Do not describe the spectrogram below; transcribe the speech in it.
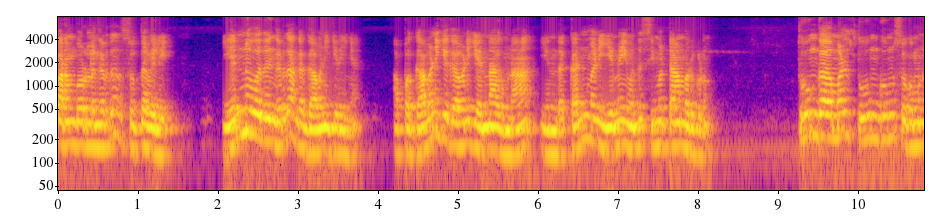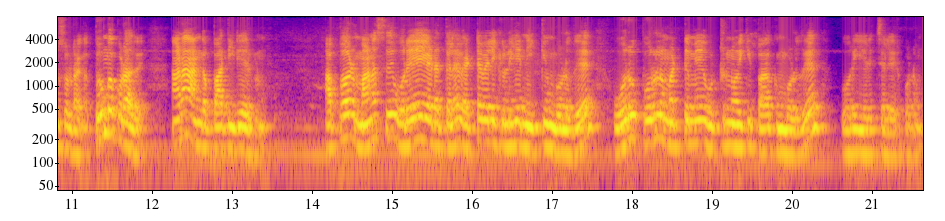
பரம்பொருளுங்கிறது சுத்த வெளி. எண்ணுவதுங்கிறது அங்கே கவனிக்கிறீங்க. அப்போ கவனிக்க கவனிக்க என்ன ஆகும்னா இந்த கண்மணி இமை வந்து சிமிட்டாமல் இருக்கணும். தூங்காமல் தூங்கும் சுகம்னு சொல்கிறாங்க தூங்கக்கூடாது. ஆனால் அங்கே பார்த்துக்கிட்டே இருக்கணும். அப்போ மனசு ஒரே இடத்துல வெட்ட வெளிக்குள்ளேயே நிற்கும் பொழுது ஒரு பொருளை மட்டுமே உற்று நோக்கி பார்க்கும் பொழுது ஒரு எரிச்சல் ஏற்படும்.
